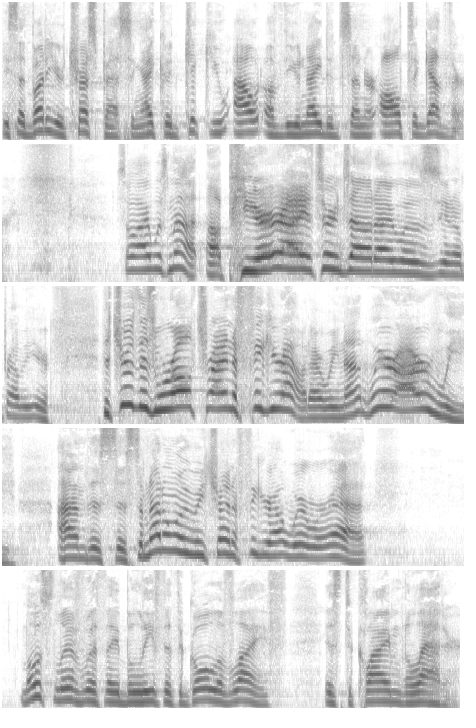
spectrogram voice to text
He said, Buddy, you're trespassing. I could kick you out of the United Center altogether. So I was not up here. I, it turns out I was, you know, probably here. The truth is, we're all trying to figure out, are we not? Where are we on this system? Not only are we trying to figure out where we're at, most live with a belief that the goal of life is to climb the ladder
